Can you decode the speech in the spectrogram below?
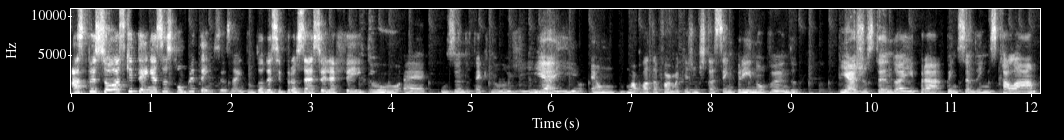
as pessoas que têm essas competências, né? Então todo esse processo ele é feito é, usando tecnologia e é um, uma plataforma que a gente está sempre inovando e ajustando aí para pensando em escalar.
